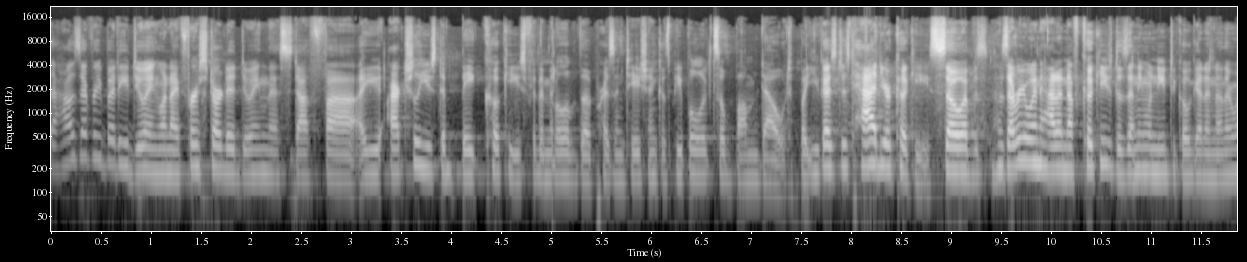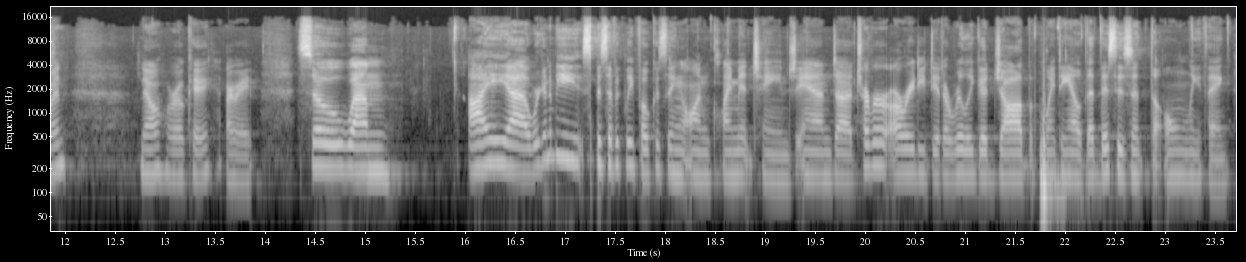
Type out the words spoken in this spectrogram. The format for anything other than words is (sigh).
So how's everybody doing? When I first started doing this stuff, uh, I actually used to bake cookies for the middle of the presentation because people looked so bummed out. But you guys just had your cookies. So has, has everyone had enough cookies? Does anyone need to go get another one? No, we're okay. All right. So um, I uh, we're going to be specifically focusing on climate change, and uh, Trevor already did a really good job of pointing out that this isn't the only thing.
